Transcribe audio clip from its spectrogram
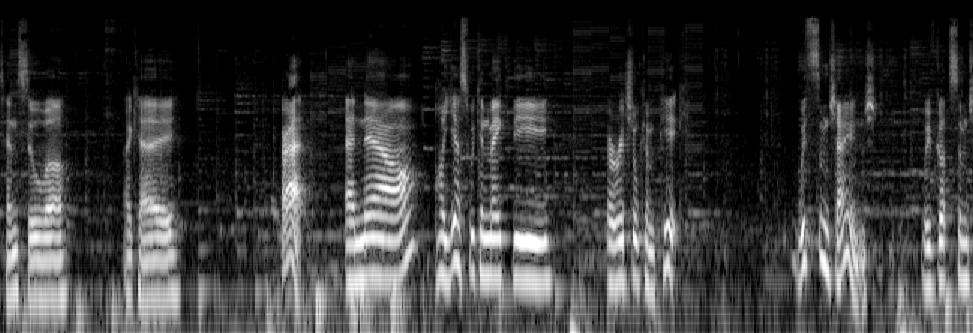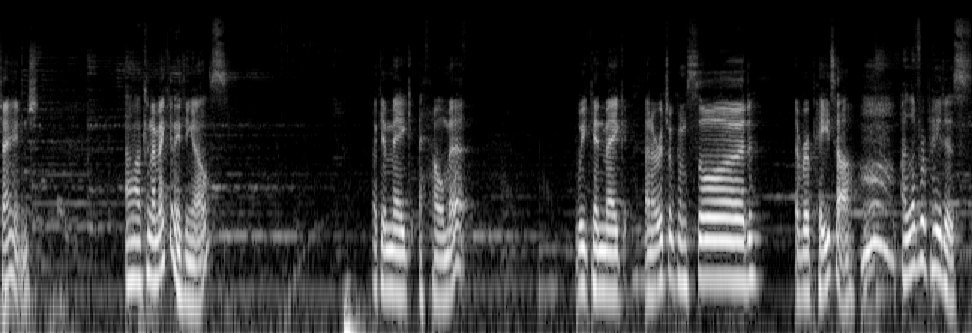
10 silver. Okay. Alright. And now... Oh yes, we can make the Orichalcum pick. With some change. We've got some change. Uh, can I make anything else? I can make a helmet. We can make an Orichalcum sword. A repeater. I love repeaters.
